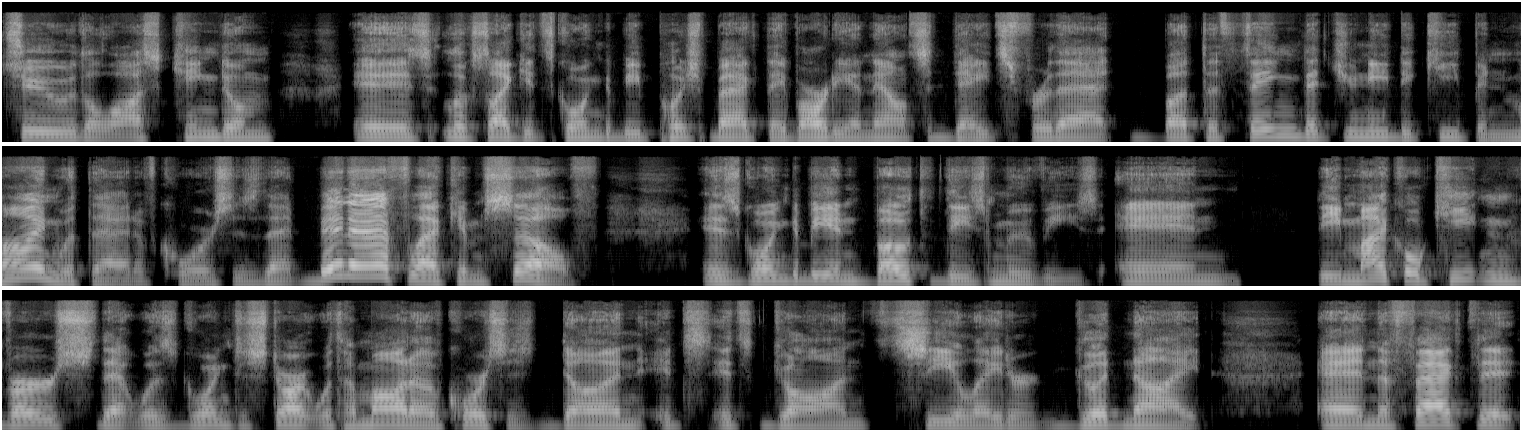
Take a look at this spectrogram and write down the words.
to the lost kingdom is looks like it's going to be pushed back they've already announced dates for that but the thing that you need to keep in mind with that of course is that ben affleck himself is going to be in both of these movies and the Michael Keaton verse that was going to start with Hamada, of course, is done. It's it's gone. See you later. Good night. And the fact that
